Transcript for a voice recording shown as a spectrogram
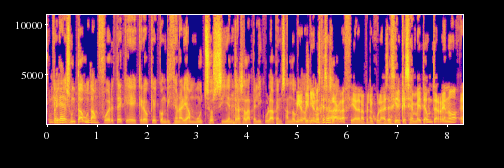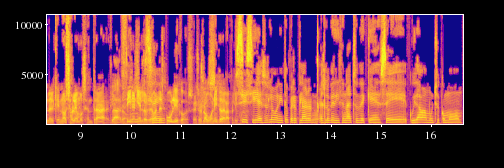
que porque- es un tabú mm. tan fuerte que creo que condicionaría mucho si entras a la película pensando que Mi vas a opinión es que esa es la gracia de la película. Es decir, que se mete a un terreno en el que no solemos entrar. En el cine ni en los Sí. debates públicos. Eso es lo bonito de la película. Sí, sí, eso es lo bonito, pero claro, es lo que dice Nacho de que se cuidaba mucho como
